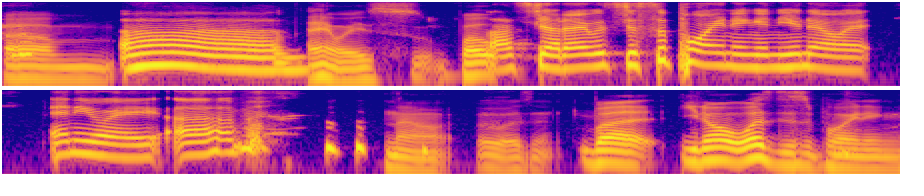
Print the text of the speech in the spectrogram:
Um. um, Anyways, well, Last Jedi was disappointing, and you know it. Anyway, um, no, it wasn't. But you know it was disappointing?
